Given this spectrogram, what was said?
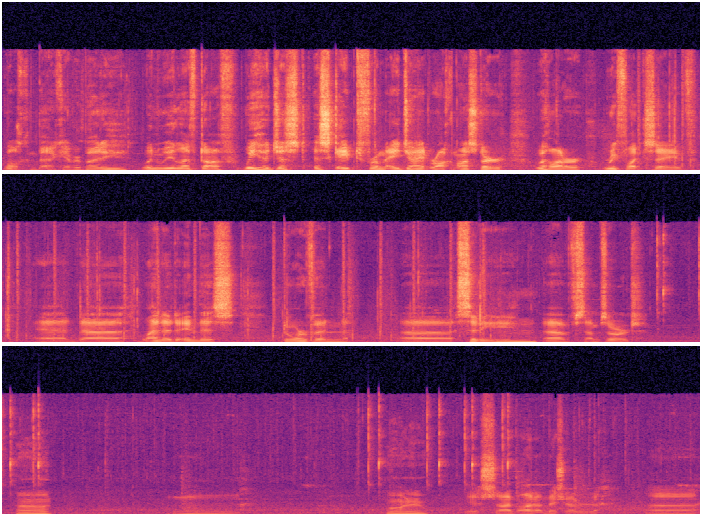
Welcome back, everybody. When we left off, we had just escaped from a giant rock monster with our reflex save and uh, landed in this dwarven uh, city of some sort. Huh? Mm, yes, I'm on a mission. Uh,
